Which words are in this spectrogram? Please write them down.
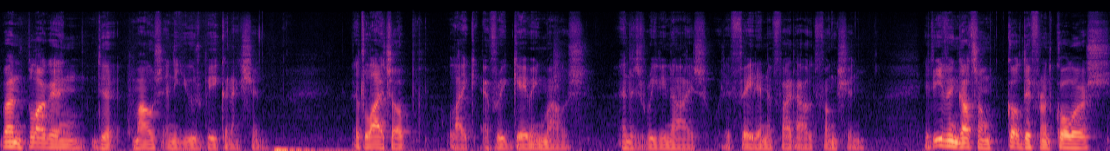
when plugging the mouse in the USB connection. It lights up like every gaming mouse and is really nice with a fade in and fade out function. It even got some different colors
